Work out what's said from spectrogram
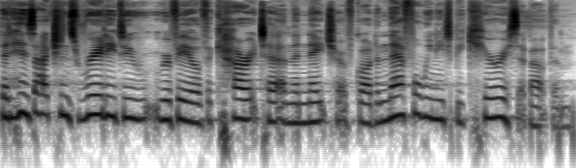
then his actions really do reveal the character and the nature of God, and therefore we need to be curious about them.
